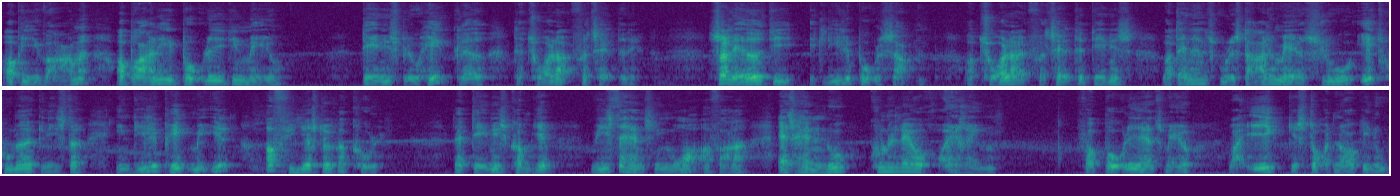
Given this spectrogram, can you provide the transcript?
og blive varme og brænde i bålet i din mave. Dennis blev helt glad, da Torleif fortalte det. Så lavede de et lille bål sammen, og Torleif fortalte Dennis, hvordan han skulle starte med at sluge 100 gnister, en lille pind med ild og fire stykker kul. Da Dennis kom hjem, viste han sin mor og far, at han nu kunne lave røgringe. For bålet i hans mave var ikke stort nok endnu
